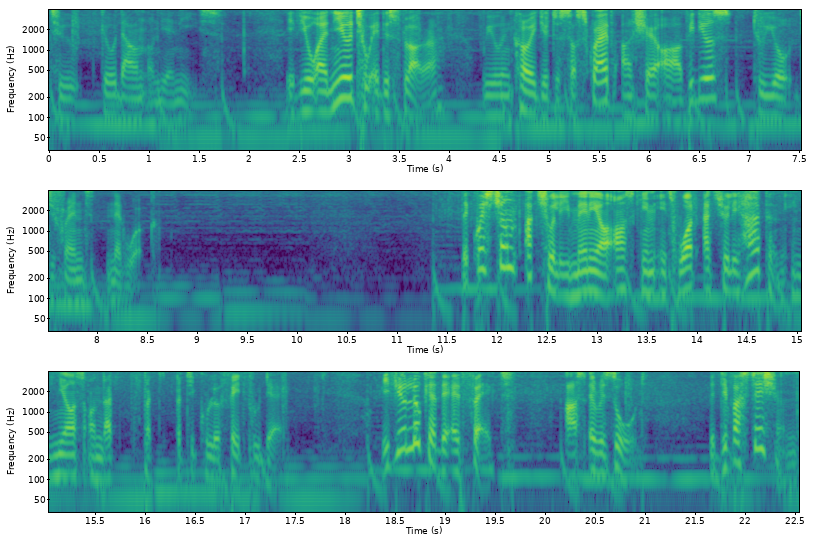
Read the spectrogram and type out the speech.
to go down on their knees. If you are new to Edusplorer, we will encourage you to subscribe and share our videos to your different network. The question actually many are asking is what actually happened in Nyos on that particular fateful day. If you look at the effect as a result, the devastation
